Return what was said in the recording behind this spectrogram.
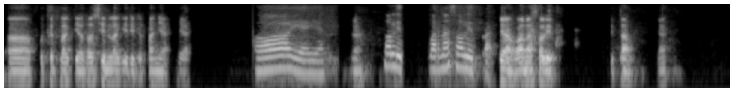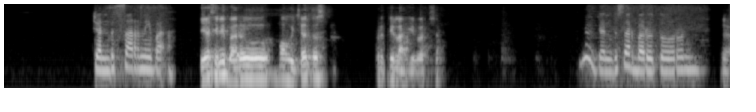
uh, bucket lagi atau scene lagi di depannya ya. Oh iya iya. Ya. Solid, warna solid pak. Ya warna solid hitam. Ya. Hujan besar nih pak. Ya sini baru mau hujan terus berhenti lagi barusan. Ini hujan besar baru turun. Ya.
